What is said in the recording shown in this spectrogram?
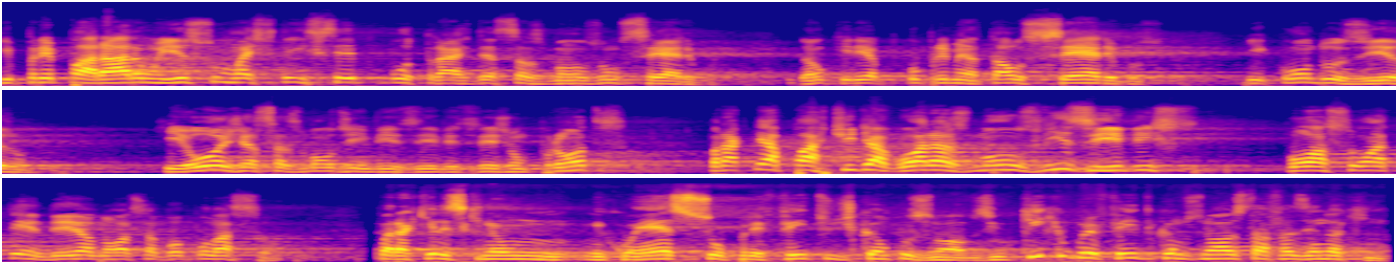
que prepararam isso, mas tem sempre por trás dessas mãos um cérebro. Então, queria cumprimentar os cérebros que conduziram que hoje essas mãos invisíveis estejam prontas, para que a partir de agora as mãos visíveis possam atender a nossa população. Para aqueles que não me conhecem, sou prefeito de Campos Novos. E o que, que o prefeito de Campos Novos está fazendo aqui?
